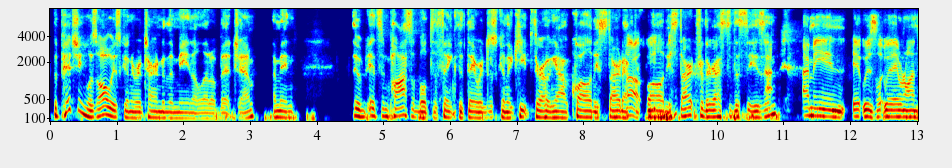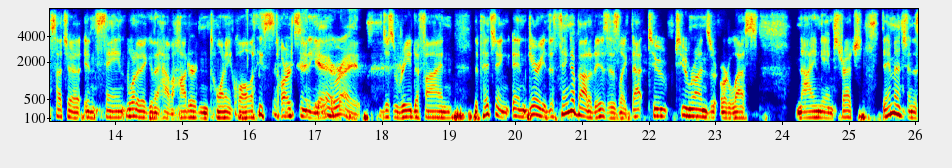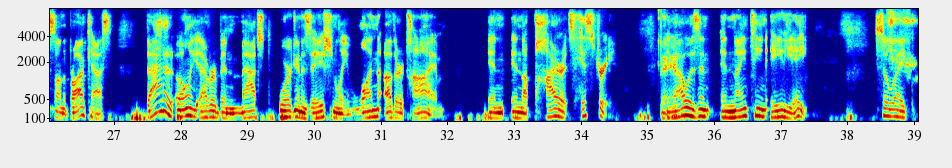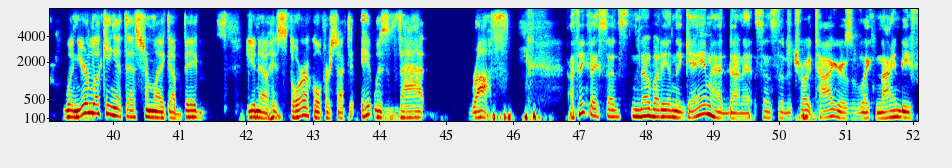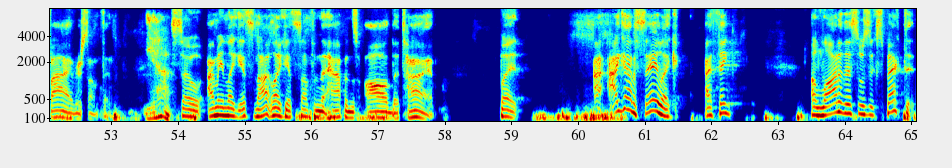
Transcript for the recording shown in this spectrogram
The pitching was always going to return to the mean a little bit, Jim. I mean, it's impossible to think that they were just going to keep throwing out quality start oh, after oh, quality start for the rest of the season. I, I, mean, it was they were on such a insane. What are they going to have? 120 quality starts in the yeah, year? right. Just redefine the pitching. And Gary, the thing about it is, is like that two two runs or less nine game stretch. They mentioned this on the broadcast. That had only ever been matched organizationally one other time in in the Pirates history. Damn. And that was in in 1988. So like when you're looking at this from like a big, you know, historical perspective, it was that rough. I think they said nobody in the game had done it since the Detroit Tigers of like 95 or something. Yeah. So, I mean, like, it's not like it's something that happens all the time. But I, I got to say, like, I think a lot of this was expected.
